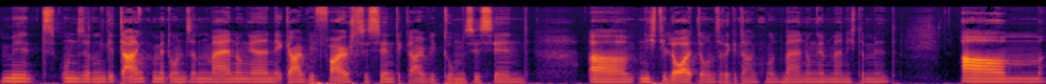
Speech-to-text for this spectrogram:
mit unseren Gedanken, mit unseren Meinungen, egal wie falsch sie sind, egal wie dumm sie sind. Ähm, nicht die Leute, unsere Gedanken und Meinungen meine ich damit. Ähm,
